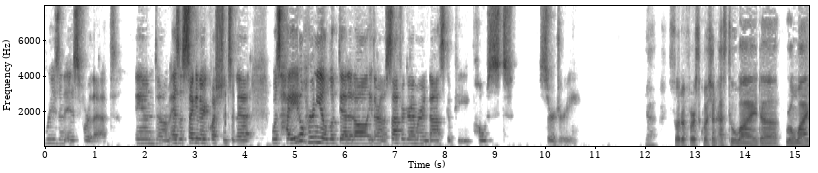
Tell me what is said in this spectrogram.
reason is for that. And um, as a secondary question to that, was hiatal hernia looked at at all, either on esophagram or endoscopy post surgery? Yeah. So the first question as to why the Roux-en-Y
